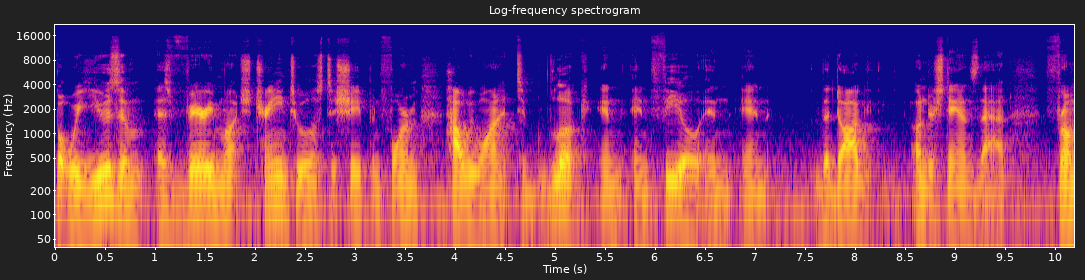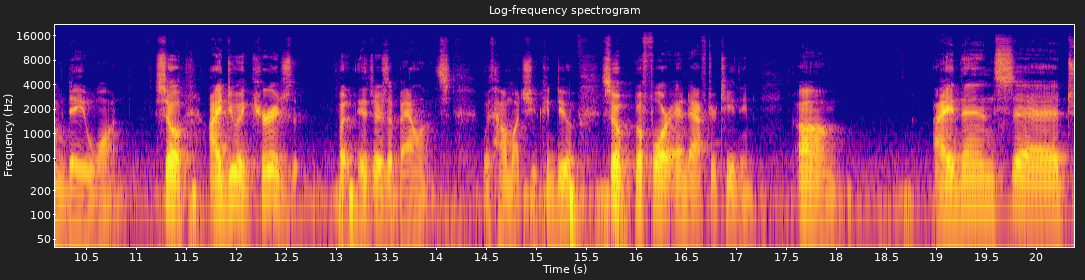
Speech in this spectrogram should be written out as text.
but we use them as very much training tools to shape and form how we want it to look and, and feel and, and the dog understands that from day one. So I do encourage, but there's a balance with how much you can do. So before and after teething. Um, I then said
